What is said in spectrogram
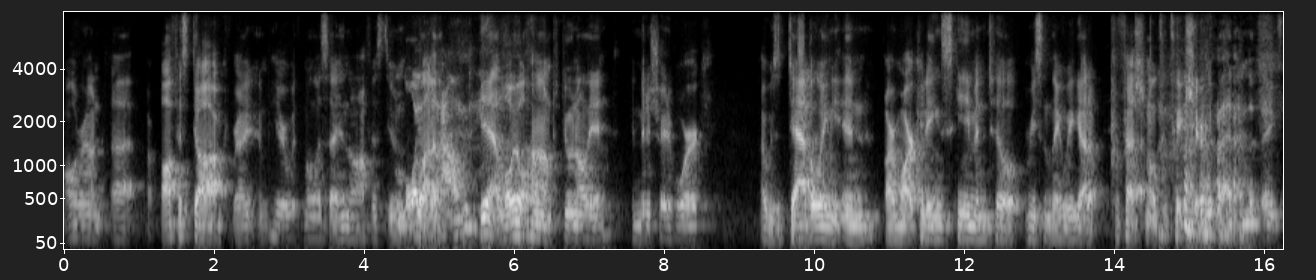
All around uh, office dog, right? I'm here with Melissa in the office doing a Loyal lot of hound. Yeah, loyal hound, doing all the administrative work. I was dabbling in our marketing scheme until recently we got a professional to take care of that end of things.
